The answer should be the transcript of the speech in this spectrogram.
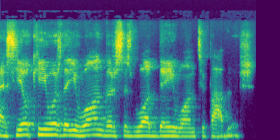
SEO keywords that you want versus what they want to publish?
